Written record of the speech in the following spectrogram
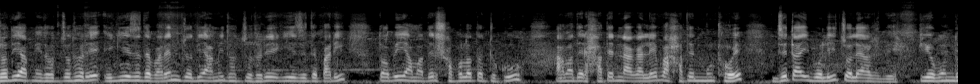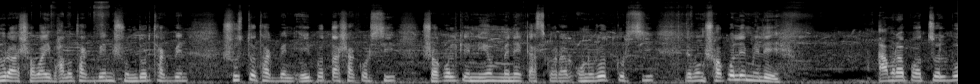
যদি আপনি ধৈর্য ধরে এগিয়ে যেতে পারেন, যদি আমি ধৈর্য ধরে এগিয়ে যেতে পারি, তবেই আমাদের সফলতাটুকু আমাদের হাতের নাগালে বা হাতের মুঠোয় যেটাই বলি চলে আসবে। প্রিয় বন্ধুরা, সবাই ভালো থাকবেন, সুন্দর থাকবেন, সুস্থ থাকবেন, এই প্রত্যাশা করছি। সকলকে নিয়ম মেনে কাজ করার অনুরোধ করছি এবং সকলে মিলে আমরা পথ চলবো,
